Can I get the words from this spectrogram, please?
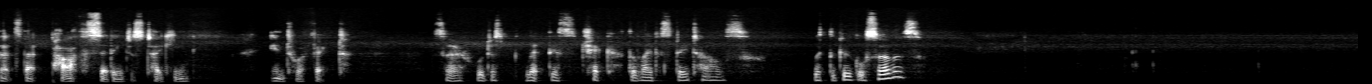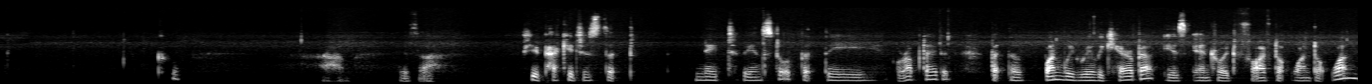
that's that path setting just taking into effect. So we'll just let this check the latest details. with the Google servers. There's a few packages that need to be installed but the or updated. But the one we really care about is Android 5.1.1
